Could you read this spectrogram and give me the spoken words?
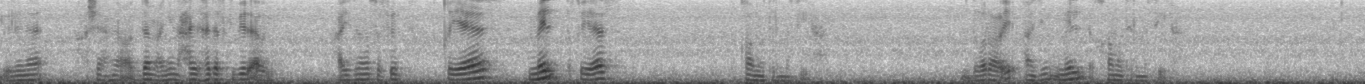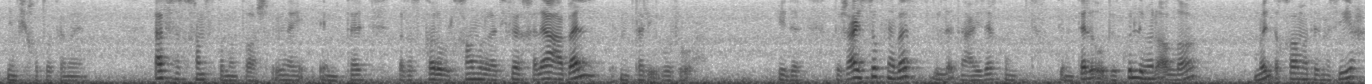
يقول لنا عشان إحنا قدام عينينا هدف كبير قوي. عايزين نوصل فين؟ قياس ملء قياس إقامة المسيح. ندور على إيه؟ عايزين ملء إقامة المسيح. نمشي خطوة كمان. أفسس خمسة 18 يقول امتل لا تسكروا بالخمر التي فيها الخلاعة بل امتلئوا بالروح. إيه ده؟ انت مش عايز سكنة بس؟ يقول لا أنا عايزاكم تمتلئوا بكل ملء الله وملء إقامة المسيح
